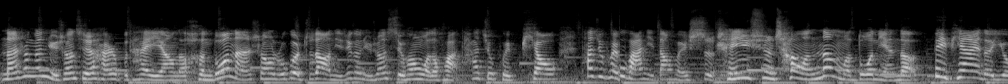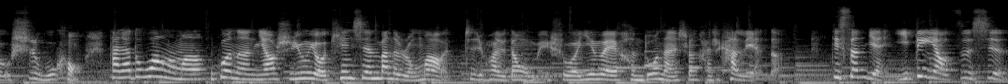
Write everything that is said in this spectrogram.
男生跟女生其实还是不太一样的。很多男生如果知道你这个女生喜欢我的话，他就会飘，他就会不把你当回事。陈奕迅唱了那么多年的被偏爱的有恃无恐，大家都忘了吗？不过呢，你要是拥有天仙般的容貌，这句话就当我没说，因为很多男生还是看脸的。第三点，一定要自信，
